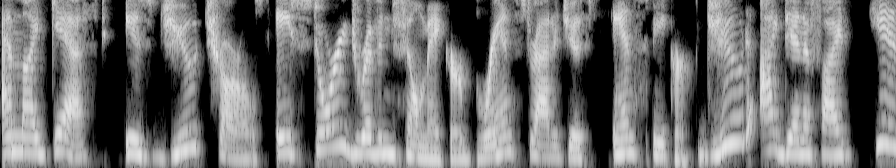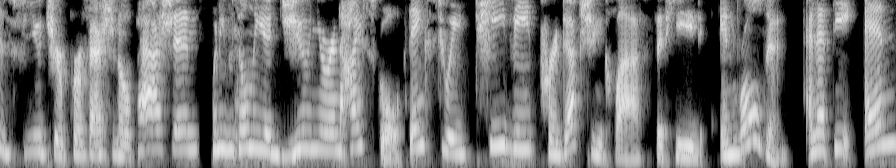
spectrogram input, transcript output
And my guest is Jude Charles, a story driven filmmaker, brand strategist, and speaker. Jude identified his future professional passion when he was only a junior in high school, thanks to a TV production class that he'd enrolled in. And at the end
